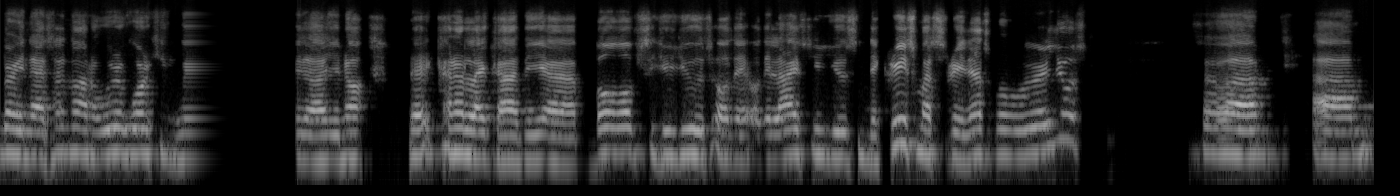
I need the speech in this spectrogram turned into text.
very nice, no, no, we're working with, uh, you know, the kind of like, uh, the, uh, bulbs you use or the, or the lights you use in the Christmas tree, that's what we were using. So, um, um,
